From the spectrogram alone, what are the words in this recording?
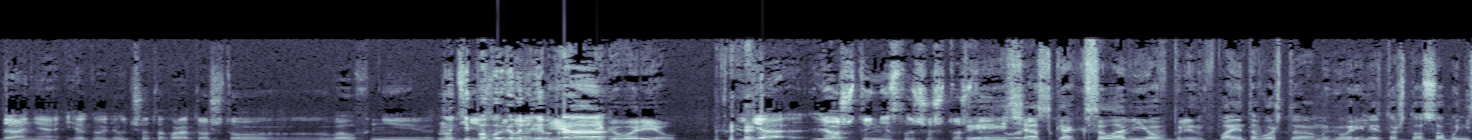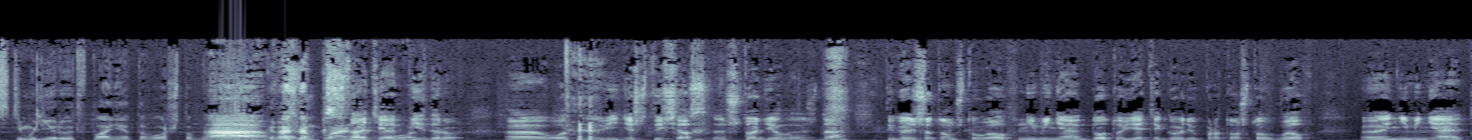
Даня, я говорил что-то про то, что Valve не... Ну, не типа, вы изменяет? говорили Нет, про- не говорил. Я... Леш, ты не слышишь то, что я Ты говорю? сейчас как Соловьев, блин, в плане того, что мы говорили, то, что особо не стимулирует в плане того, чтобы А, в этом плане. Кстати, о вот. пидоров. Э, Вот, видишь, ты сейчас что делаешь, да? Ты говоришь о том, что Valve не меняет доту, я тебе говорю про то, что Valve э, не меняет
